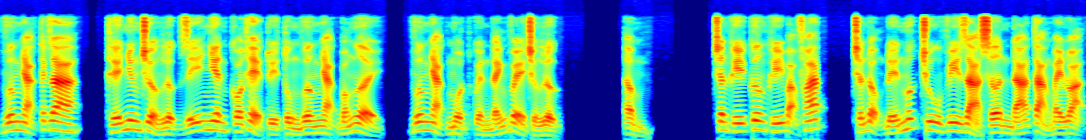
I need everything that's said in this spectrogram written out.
Vương Nhạc tách ra, thế nhưng trưởng lực dĩ nhiên có thể tùy tùng Vương Nhạc bóng người, Vương Nhạc một quyền đánh về trưởng lực. Ẩm. Chân khí cương khí bạo phát, chấn động đến mức chu vi giả sơn đá tảng bay loạn.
